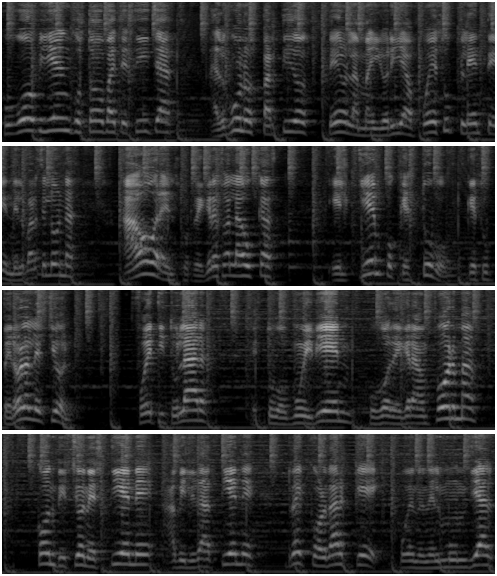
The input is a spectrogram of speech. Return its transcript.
jugó bien Gustavo Vallecilla algunos partidos, pero la mayoría fue suplente en el Barcelona. Ahora en su regreso al Aucas el tiempo que estuvo, que superó la lesión, fue titular, estuvo muy bien, jugó de gran forma, condiciones tiene, habilidad tiene. Recordar que, bueno, en el Mundial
